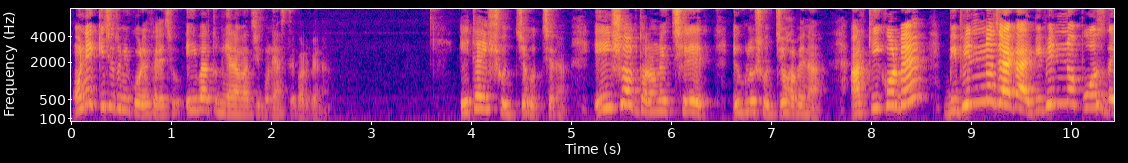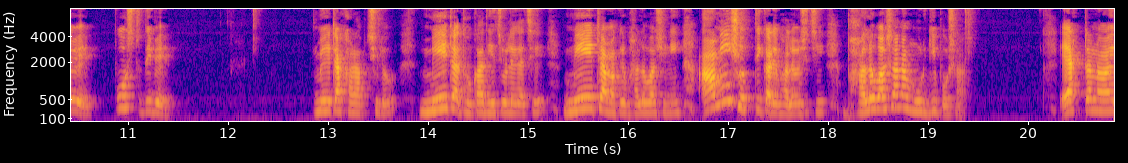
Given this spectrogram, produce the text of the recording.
অনেক কিছু তুমি করে ফেলেছো, এইবার তুমি আর আমার জীবনে আসতে পারবে না। এটাই সহ্য হচ্ছে না। এই সব ধরনের ছেলের এগুলো সহ্য হবে না। আর কি করবে? বিভিন্ন জায়গায় বিভিন্ন পোস্ট দেবে পোস্ট দিবে। মেয়েটা খারাপ ছিল, মেয়েটা ধোকা দিয়ে চলে গেছে, মেয়েটা আমাকে ভালোবাসেনি আমি সত্যিকারে ভালোবেসেছি, ভালোবাসা না মুরগি পোষা। একটা নয়,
